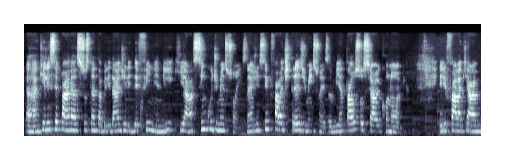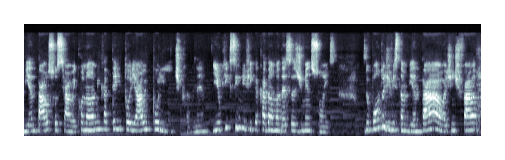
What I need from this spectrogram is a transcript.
uh, que ele separa a sustentabilidade, ele define ali que há cinco dimensões, né? A gente sempre fala de três dimensões: ambiental, social e econômica. Ele fala que há ambiental, social, econômica, territorial e política, né? E o que, que significa cada uma dessas dimensões? Do ponto de vista ambiental, a gente fala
